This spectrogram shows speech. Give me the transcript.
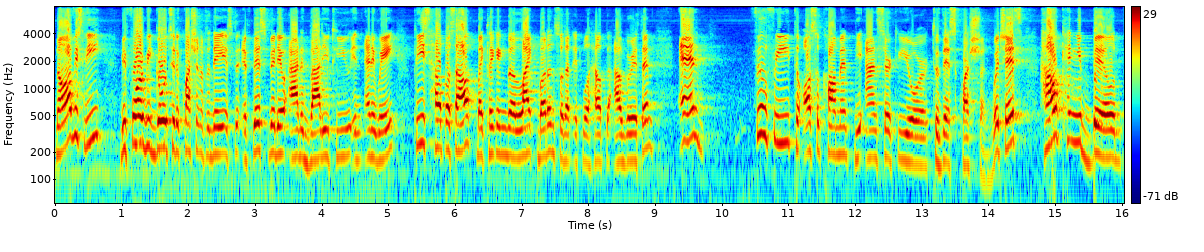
Now, obviously, before we go to the question of the day, is if this video added value to you in any way, please help us out by clicking the like button so that it will help the algorithm. And feel free to also comment the answer to your to this question, which is how can you build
